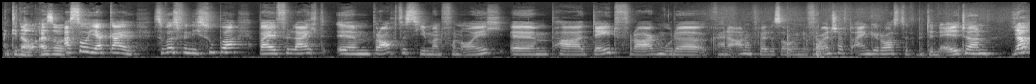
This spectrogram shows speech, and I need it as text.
genau, also Ach so, ja geil. Sowas finde ich super, weil vielleicht ähm, braucht es jemand von euch ein ähm, paar Date-Fragen oder keine Ahnung, vielleicht ist auch eine Freundschaft eingerostet mit den Eltern. Ja,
